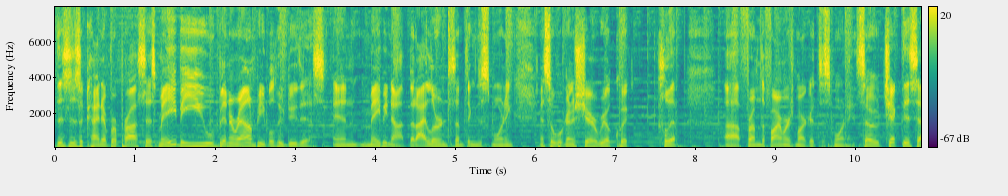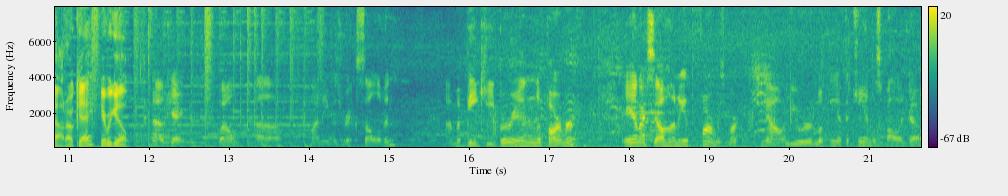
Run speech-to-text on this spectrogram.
this is a kind of a process. Maybe you've been around people who do this, and maybe not. But I learned something this morning, and so we're going to share a real quick clip uh, from the farmers market this morning. So check this out. Okay, here we go. Okay, well, uh, my name is Rick Sullivan. I'm a beekeeper and a farmer, and I sell honey at the farmer's market. Now, you were looking at the candles while ago.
